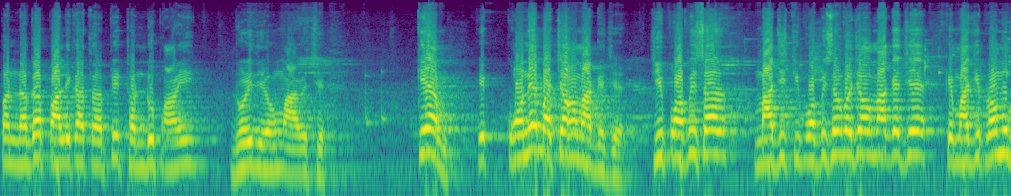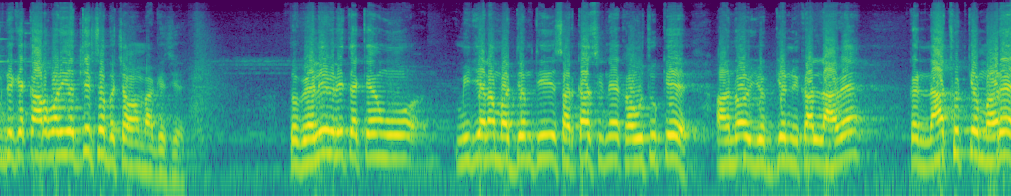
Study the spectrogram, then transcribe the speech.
પણ નગરપાલિકા તરફથી ઠંડુ પાણી ઢોળી દેવામાં આવે છે. કેમ? કે કોને બચાવવા માગે છે? ચીફ ઓફિસર, માજી ચીફ ઓફિસર બચાવવા માગે છે કે માજી પ્રમુખને કે કારોબારી અધ્યક્ષ બચાવવા માગે છે? તો વહેલી વહેલી તકે હું મીડિયાના માધ્યમથી સરકારશ્રીને કહું છું કે આનો યોગ્ય નિકાલ લાવે, કે ના છૂટકે મારે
